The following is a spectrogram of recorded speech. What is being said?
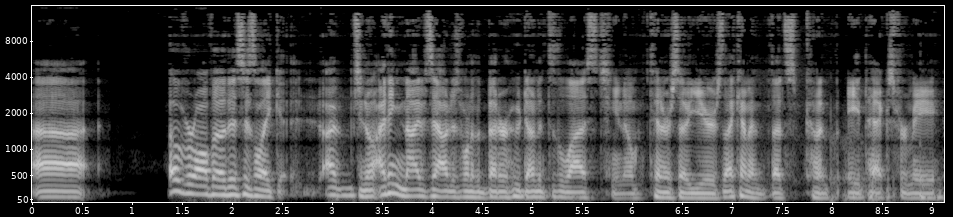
Uh, overall, though, this is like, I, you know, I think Knives Out is one of the better whodunits of the last, you know, ten or so years. That kind of that's kind of apex for me.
